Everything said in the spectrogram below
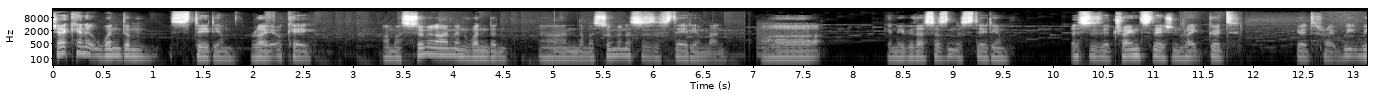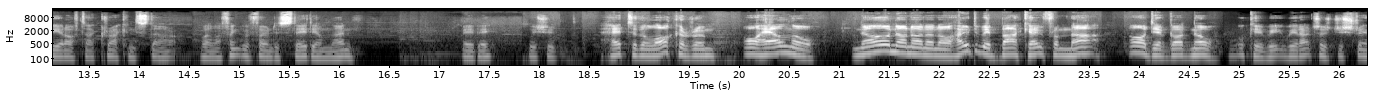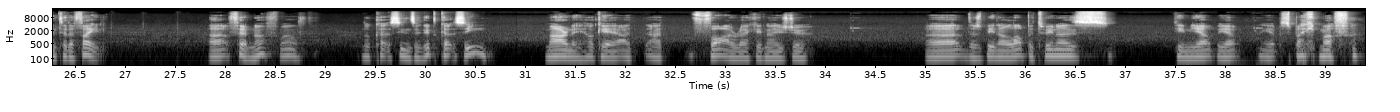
Check in at Wyndon Stadium. Right, okay. I'm assuming I'm in Wyndon, and I'm assuming this is the stadium then. Uh, okay, maybe this isn't the stadium. This is the train station, right, good. Good, right, we, we are off to a cracking start. Well, I think we found a stadium then. Maybe. We should head to the locker room. Oh, hell no. No, no, no, no, no. How do we back out from that? Oh, dear God, no. Okay, we, we're actually just straight into the fight. Uh, fair enough. Well, no cutscene's a good cutscene. Marnie, okay, I, I thought I recognised you. Uh, there's been a lot between us. Team Yell, yep, yep, Spikemuth.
